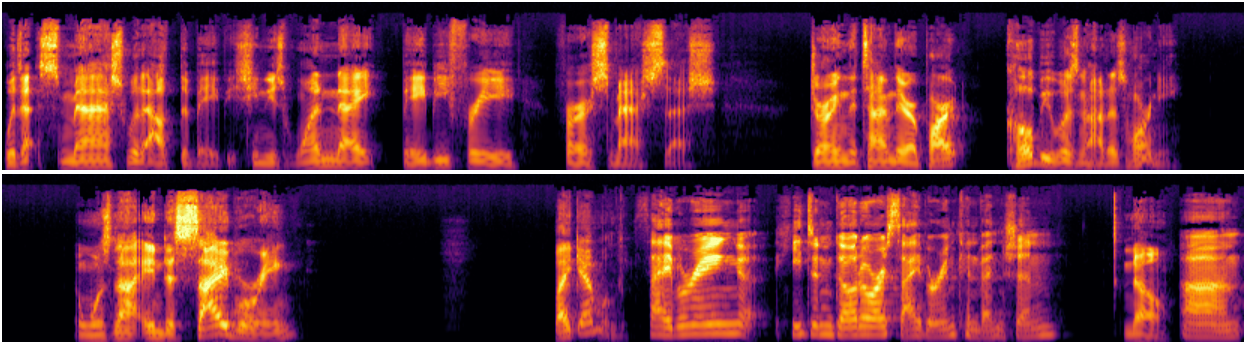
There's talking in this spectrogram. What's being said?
with that smash without the baby. She needs one night baby free for her smash sesh. During the time they're apart, Kobe was not as horny and was not into cybering like Emily. cybering, he didn't go to our cybering convention. No. Um,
